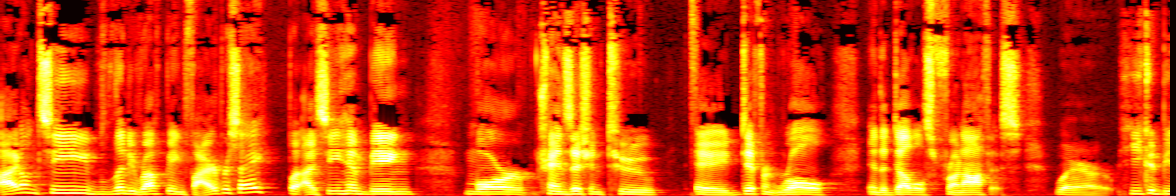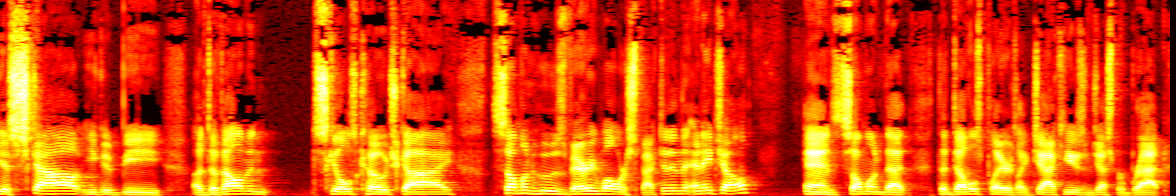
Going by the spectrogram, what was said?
I don't see Lindy Ruff being fired per se, but I see him being more transitioned to a different role in the Devils front office where he could be a scout, he could be a development skills coach guy, someone who's very well respected in the NHL and someone that the Devils players like Jack Hughes and Jesper Bratt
